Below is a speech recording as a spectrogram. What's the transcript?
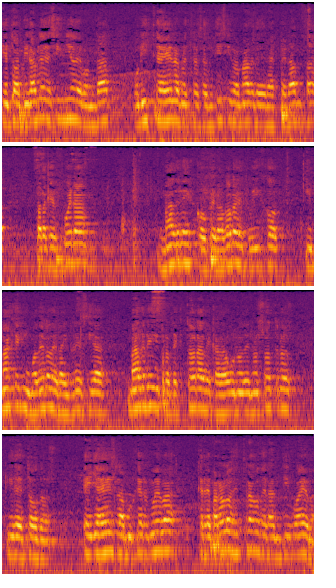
Y en tu admirable designio de bondad uniste a Él a nuestra Santísima Madre de la Esperanza para que fuera madre cooperadora de tu Hijo, imagen y modelo de la Iglesia, madre y protectora de cada uno de nosotros y de todos. Ella es la mujer nueva que reparó los estragos de la antigua Eva,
